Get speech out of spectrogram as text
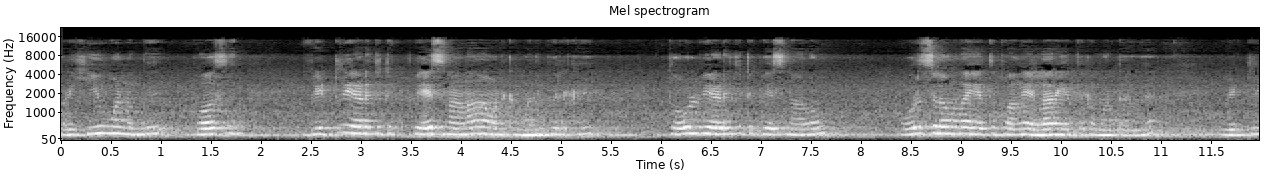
ஒரு ஹியூமன் வந்து பர்சன் வெற்றி அடைஞ்சிட்டு பேசினானா அவனுக்கு மதிப்பு இருக்குது தோல்வி அடைஞ்சிட்டு பேசினாலும் ஒரு சிலவங்க தான் ஏற்றுப்பாங்க எல்லாரும் ஏற்றுக்க மாட்டாங்க. வெற்றி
